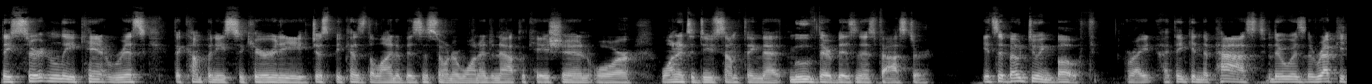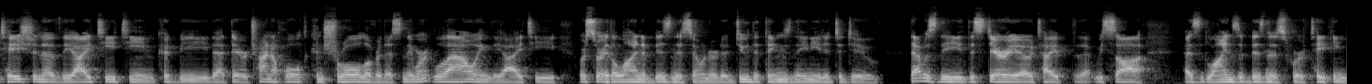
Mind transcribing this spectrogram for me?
they certainly can't risk the company's security just because the line of business owner wanted an application or wanted to do something that moved their business faster. It's about doing both, right? I think in the past, there was the reputation of the IT team could be that they're trying to hold control over this and they weren't allowing the IT or sorry, the line of business owner to do the things they needed to do. That was the, the stereotype that we saw as lines of business were taking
